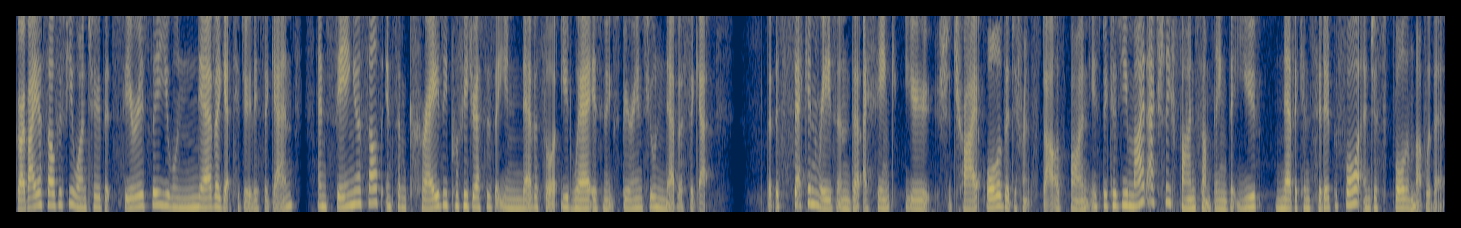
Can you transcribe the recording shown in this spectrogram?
Go by yourself if you want to, but seriously, you will never get to do this again. And seeing yourself in some crazy puffy dresses that you never thought you'd wear is an experience you'll never forget. But the second reason that I think you should try all of the different styles on is because you might actually find something that you've never considered before and just fall in love with it.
